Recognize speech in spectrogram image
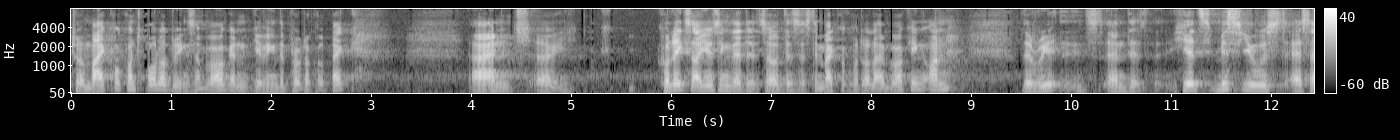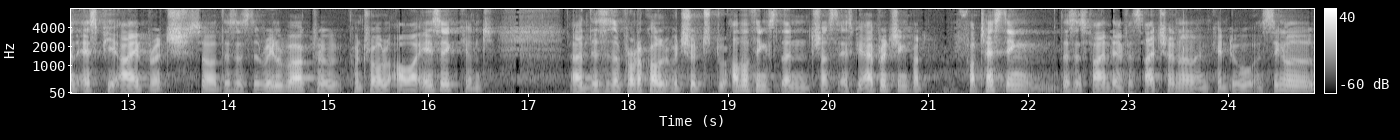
to a microcontroller, doing some work and giving the protocol back. And uh, colleagues are using that, so this is the microcontroller I'm working on. it's, and this, here it's misused as an SPI bridge. So this is the real work to control our ASIC, and, and this is a protocol which should do other things than just SPI bridging, but for testing, this is fine. They have a side channel and can do a single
